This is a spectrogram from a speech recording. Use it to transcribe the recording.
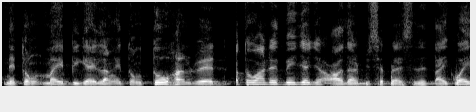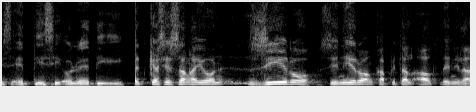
nitong maibigay lang itong 200 200 million, Your Honor, Mr. President. Likewise, NTC already kasi sa ngayon zero siniro ang capital outlay nila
